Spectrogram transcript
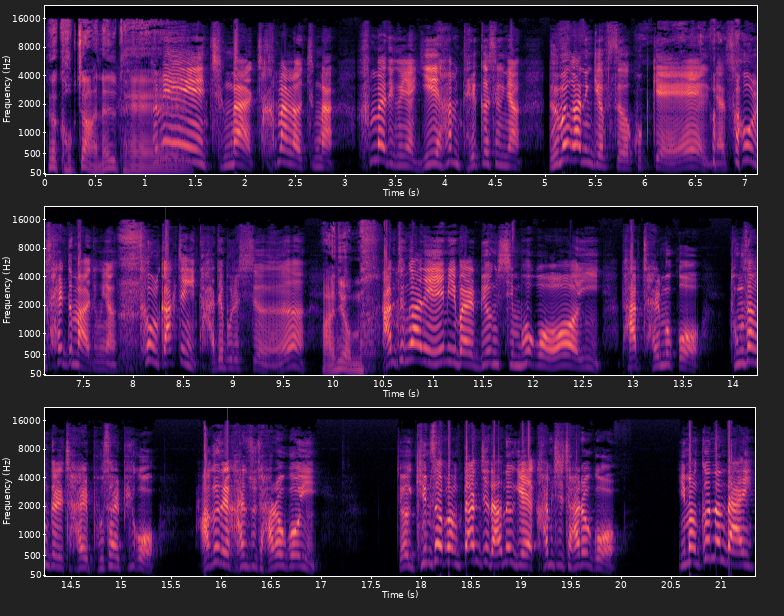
그러니까 걱정 안 해도 돼. 흠이 정말 참말로 정말 한마디 그냥 이해하면 될 것을 그냥 넘어가는 게 없어 곱게 그냥 서울 살더만 아주 그냥 서울 깍쟁이 다 돼버렸어 아니, 엄마. 암튼간에 애미발 명심하고 이 밥 잘 먹고 동상들 잘 보살피고 아그네 간수 잘하고 이 저 김서방 딴짓 안 하게 감시 잘하고 이만 끊는다 이.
